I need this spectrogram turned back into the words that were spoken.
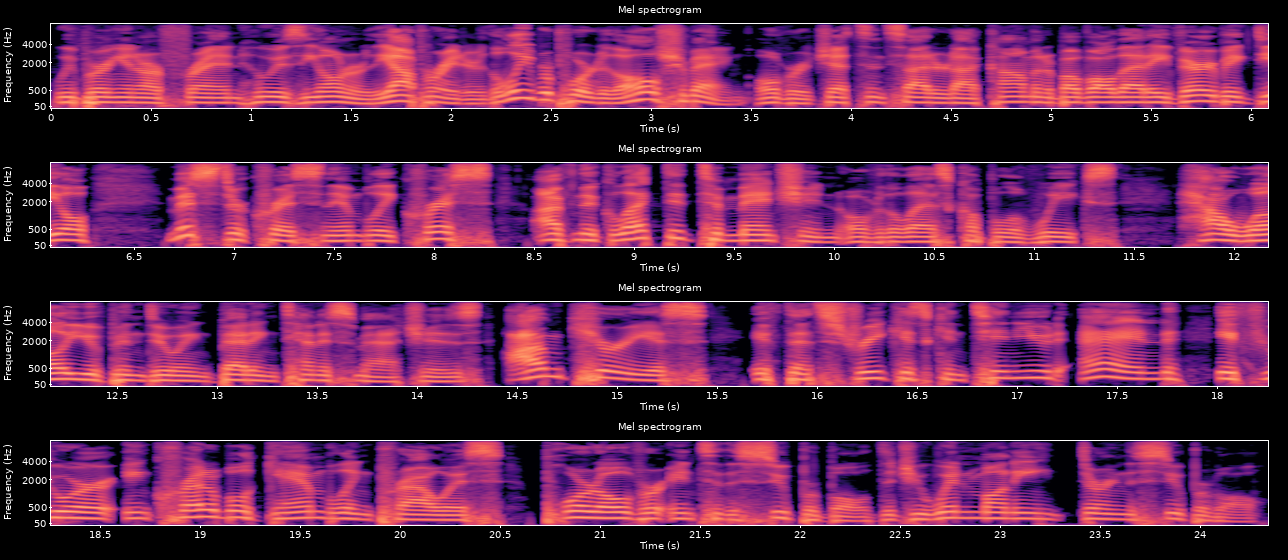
we bring in our friend who is the owner, the operator, the lead reporter, the whole shebang over at JetsInsider.com, and above all that, a very big deal, Mr. Chris Nimbley. Chris, I've neglected to mention over the last couple of weeks how well you've been doing betting tennis matches. I'm curious if that streak has continued and if your incredible gambling prowess poured over into the Super Bowl. Did you win money during the Super Bowl?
